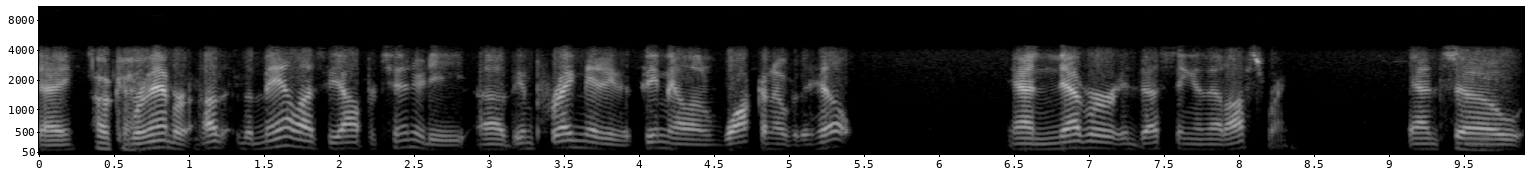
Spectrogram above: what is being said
Okay. Okay. Remember, other, the male has the opportunity of impregnating the female and walking over the hill, and never investing in that offspring. And so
